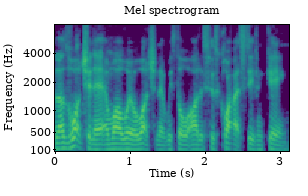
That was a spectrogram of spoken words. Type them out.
And I was watching it, and while we were watching it, we thought, "Oh, this is quite Stephen King,"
